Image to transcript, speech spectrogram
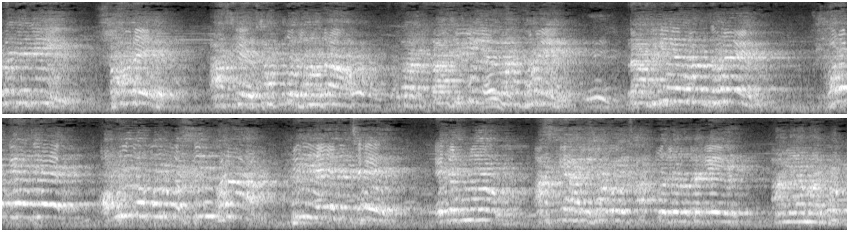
প্রতিটি শহরে আজকে ছাত্র জনতা তারা ট্রাফিকিংয়ের মাধ্যমে ট্রাফিকিংয়ের মাধ্যমে সড়কে যে অভূতপূর্ব শৃঙ্খলা ফিরিয়ে এনেছে এজন্য আজকে আমি সকল ছাত্র জনতাকে আমি আমার পক্ষ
